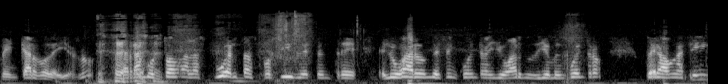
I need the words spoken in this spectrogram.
me encargo de ellos, ¿no? Cerramos todas las puertas posibles entre el lugar donde se encuentran y el lugar donde yo me encuentro, pero aún así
